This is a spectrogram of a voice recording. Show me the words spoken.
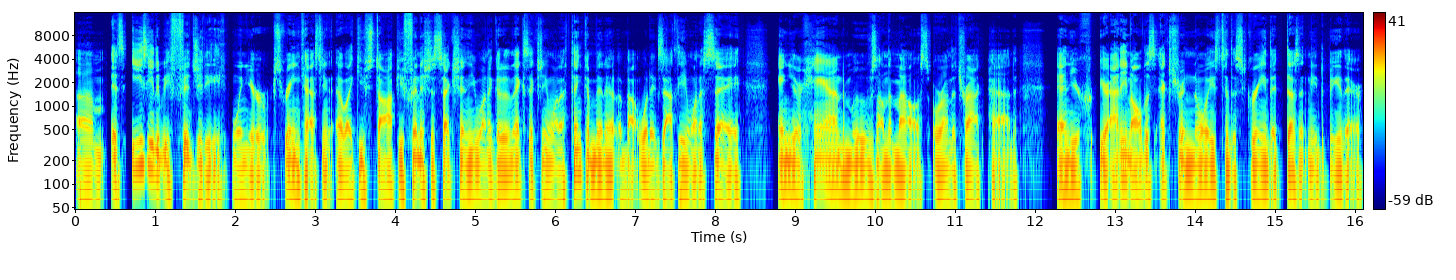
um, it's easy to be fidgety when you're screencasting. Uh, like you stop, you finish a section, you want to go to the next section, you want to think a minute about what exactly you want to say, and your hand moves on the mouse or on the trackpad, and you're you're adding all this extra noise to the screen that doesn't need to be there.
